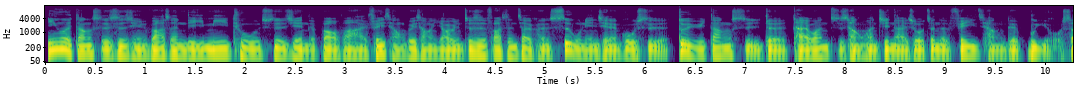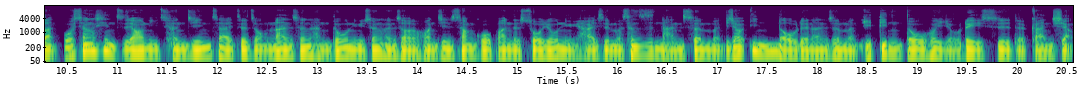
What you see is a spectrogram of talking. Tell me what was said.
因为当时事情发生，离 Me Too 事件的爆发还非常。非常遥远，这是发生在可能四五年前的故事。对于当时的台湾职场环境来说，真的非常的不友善。我相信，只要你曾经在这种男生很多、女生很少的环境上过班的所有女孩子们，甚至是男生们，比较阴柔的男生们，一定都会有类似的感想。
